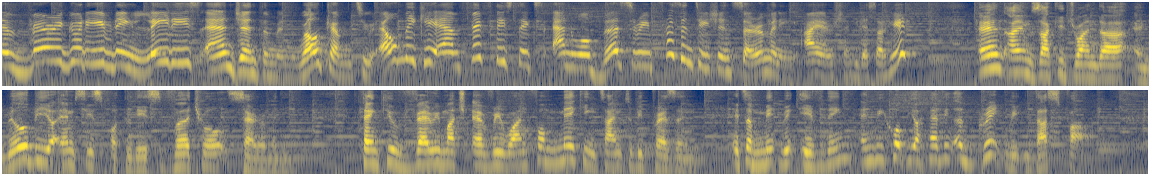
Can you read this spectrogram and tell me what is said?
And a very good evening, ladies and gentlemen. Welcome to LBKM 56th Annual Bursary Presentation Ceremony. I am Shahida Sarhid. And I am Zaki Juanda and will be your MCs for today's virtual ceremony. Thank you very much everyone for making time to be present. It's a midweek evening and we hope you're having a great week thus far.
